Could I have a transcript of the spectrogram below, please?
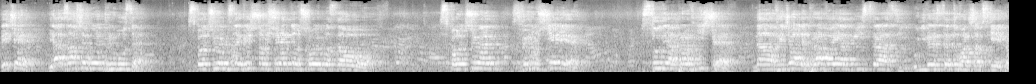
Wiecie, ja zawsze byłem prymusem. Skończyłem z najwyższą średnią szkołę podstawową. Skończyłem z wyróżnieniem studia prawnicze na Wydziale Prawa i Administracji Uniwersytetu Warszawskiego.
